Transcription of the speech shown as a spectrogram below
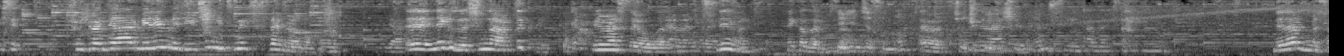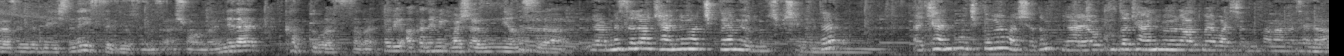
işte çocuğa değer verilmediği için gitmek istemiyordum. Yani. Ee, ne güzel şimdi artık üniversite yolları. Evet. Değil mi? Ne kadar güzel. Birinci sınıf Evet. çocuk gelişimi. Neler mesela sende değişti? Ne hissediyorsun mesela şu anda? Neler kattı burası sana? Tabii akademik başarının yanı sıra. Yani mesela kendimi açıklayamıyordum hiçbir şekilde. Yani kendimi açıklamaya başladım. Yani okulda kendimi öne atmaya başladım falan mesela.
